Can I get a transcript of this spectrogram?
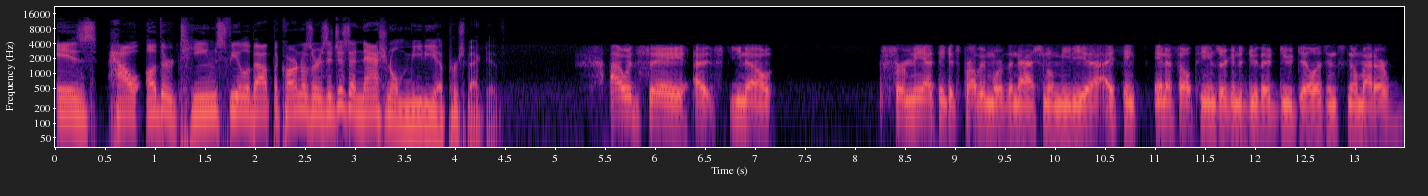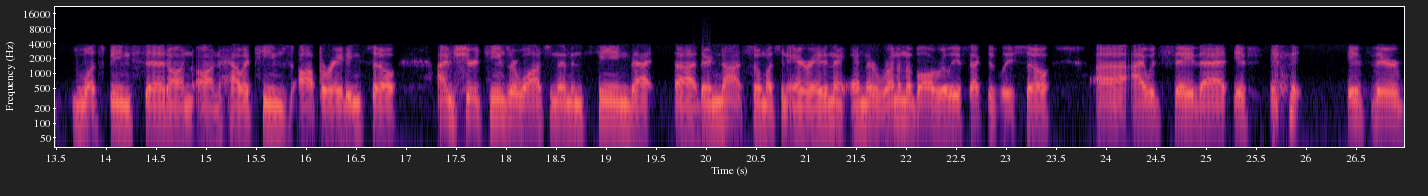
is how other teams feel about the Cardinals, or is it just a national media perspective? I would say, uh, you know, for me, I think it's probably more of the national media. I think NFL teams are going to do their due diligence no matter what's being said on on how a team's operating. So I'm sure teams are watching them and seeing that uh, they're not so much an air raid and they're, and they're running the ball really effectively. So uh, I would say that if if they're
